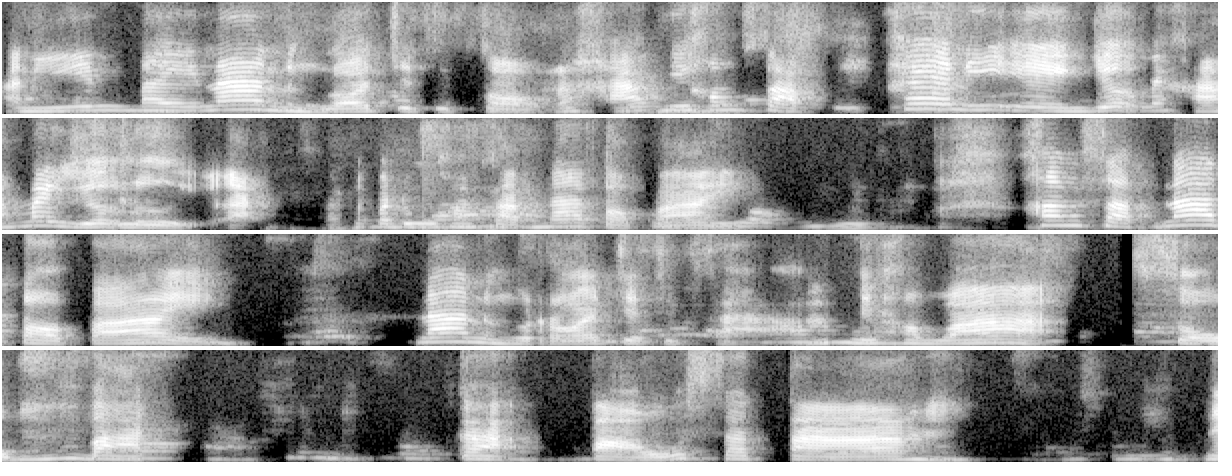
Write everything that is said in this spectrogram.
อันนี้ในหน้าหนึ่งร้อยเจ็ดสิบสองนะคะ มีคำศัพท์แค่นี้เองเยอะไหมคะ ไม่เยอะเลย อะเรา มาดูคำศัพท์หน้าต่อไปคำศัพท์หน้าต่อไป หน้าหนึ่งร้อยเจ็ดสิบสามมีคำว่า สมบัติ กระเป๋าสตางค์ใน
